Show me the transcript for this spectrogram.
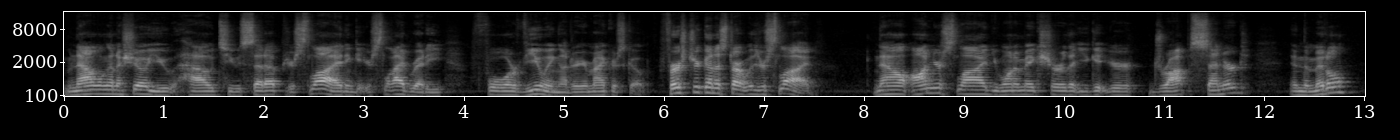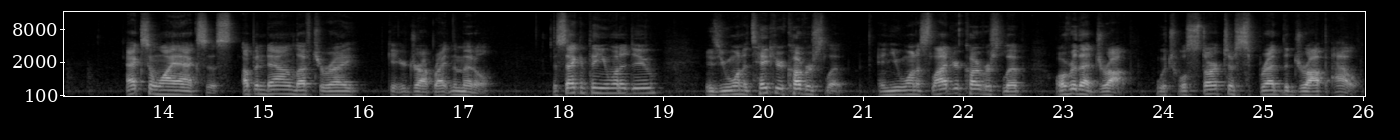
now I'm going to show you how to set up your slide and get your slide ready for viewing under your microscope. First you're going to start with your slide. Now on your slide you want to make sure that you get your drop centered in the middle, X and Y axis, up and down, left to right, get your drop right in the middle. The second thing you want to do is you want to take your cover slip and you want to slide your cover slip over that drop which will start to spread the drop out.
